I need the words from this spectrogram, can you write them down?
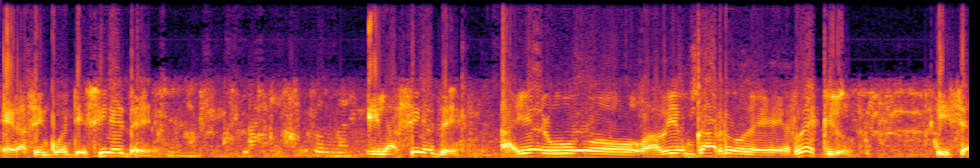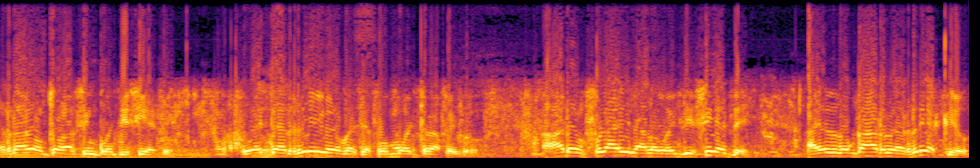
En la 57 y la 7, ayer hubo, había un carro de rescue y cerraron todas las 57. Fue terrible lo que se formó el tráfico. Ahora en Fly, la 97, hay otro carro de rescue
